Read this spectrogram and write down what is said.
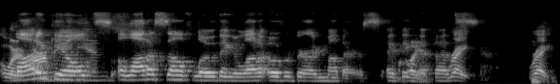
a lot of guilt, a lot of self-loathing, a lot of overbearing mothers. I think Oh, yeah. that that's Right. right,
